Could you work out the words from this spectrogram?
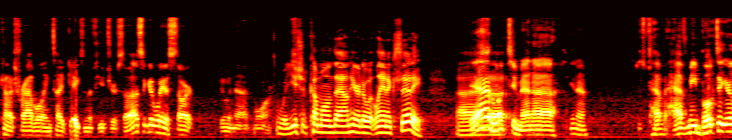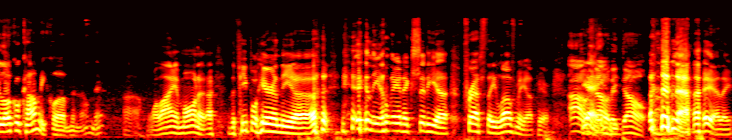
kind of traveling type gigs in the future. So that's a good way to start doing that more. Well, you should come on down here to Atlantic City. Uh, yeah, I'd uh, love to, man. Uh, you know, just have have me booked at your local comedy club, and I'm there. Well, I am on it. Uh, the people here in the uh, in the Atlantic City uh, press, they love me up here. Oh no, they don't. no, yeah, they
